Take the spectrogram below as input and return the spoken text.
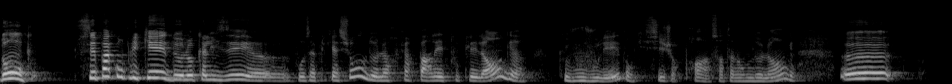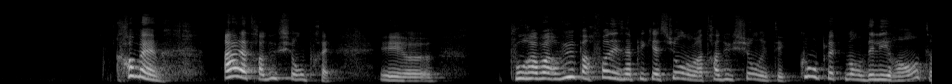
Donc c'est pas compliqué de localiser euh, vos applications, de leur faire parler toutes les langues que vous voulez. Donc ici je reprends un certain nombre de langues. Euh, quand même, à la traduction près. Et euh, pour avoir vu parfois des applications dont la traduction était complètement délirante,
